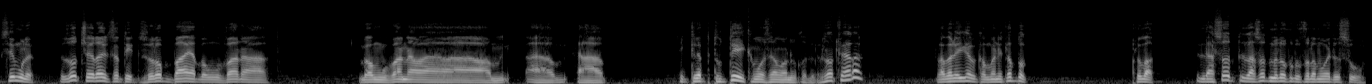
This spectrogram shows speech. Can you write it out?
שימו לב, זאת שאלה הלכתית, זה לא בעיה במובן ה... במובן ה... ה... ה... התלבטותי, כמו שאמרנו קודם. זאת שאלה. אבל היא גם כמובן התלבטות. כלומר, לעשות, לעשות מלוך בחול המועד אסור.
